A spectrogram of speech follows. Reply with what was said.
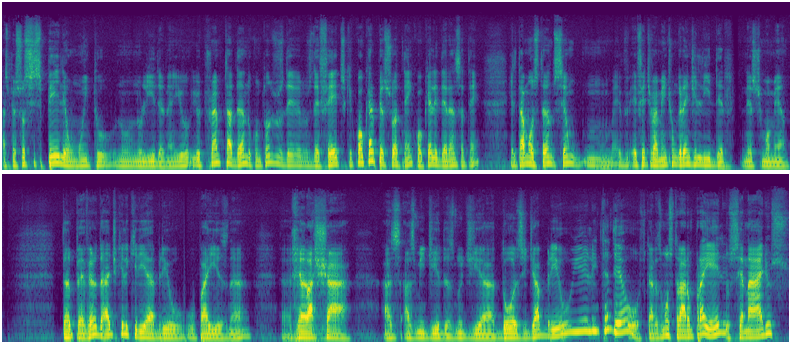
as pessoas se espelham muito no, no líder, né? E o, e o Trump está dando, com todos os, de, os, defeitos que qualquer pessoa tem, qualquer liderança tem, ele está mostrando ser um, um, efetivamente um grande líder neste momento. Tanto é verdade que ele queria abrir o, o país, né? É, relaxar, as, as medidas no dia 12 de abril e ele entendeu. Os caras mostraram para ele os cenários,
